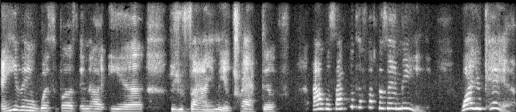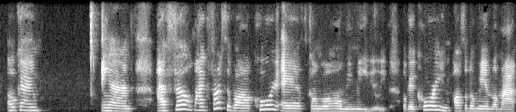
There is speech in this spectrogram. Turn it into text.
And he then whispers in her ear, Do you find me attractive? I was like, What the fuck does that mean? Why you care? Okay. And I felt like, first of all, Corey ass gonna go home immediately. Okay, Corey and also the man Lamont,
